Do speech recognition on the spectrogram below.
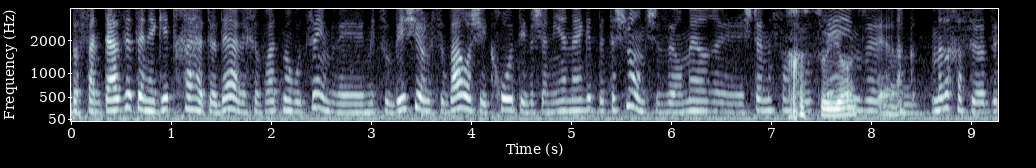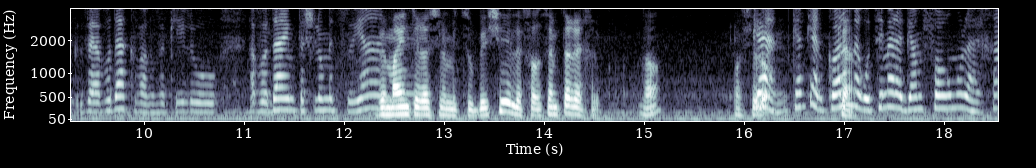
בפנטזיות אני אגיד לך, אתה יודע, לחברת מרוצים, למיצובישי או לסובארו, שיקחו אותי ושאני אהיה נהגת בתשלום, שזה אומר 12 חסויות. מרוצים. חסויות? מה זה חסויות? זה, זה עבודה כבר, זה כאילו עבודה עם תשלום מצוין. ומה האינטרס ו... של מיצובישי? לפרסם את הרכב, לא? או שלא? כן, כן, כן. כל כן. המרוצים האלה, גם פורמולה 1,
